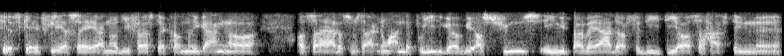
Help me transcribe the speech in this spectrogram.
til at skabe flere sager, når de først er kommet i gang, og og så er der som sagt nogle andre politikere, vi også synes egentlig bør være der, fordi de også har haft en, øh,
